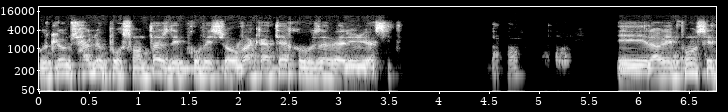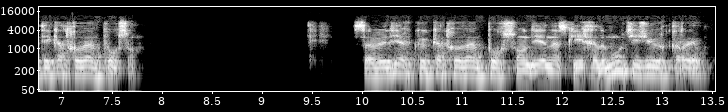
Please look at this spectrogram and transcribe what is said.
le pourcentage des professeurs vacataires que vous avez à l'université D'accord. Et la réponse était 80%. Ça veut dire que 80% des gens qui sont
